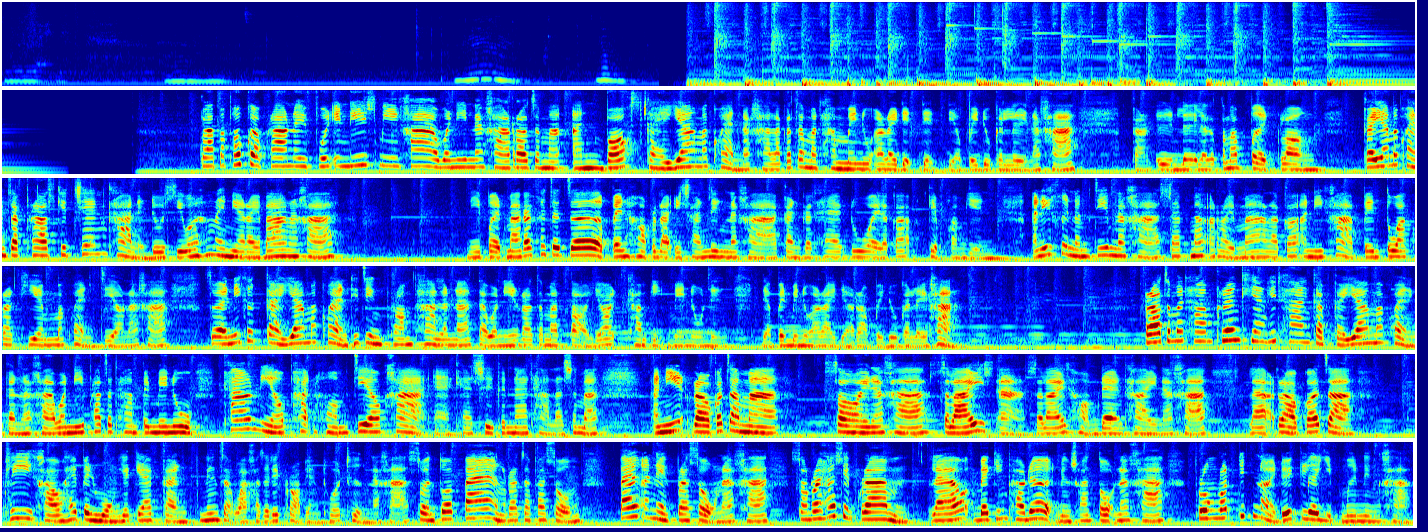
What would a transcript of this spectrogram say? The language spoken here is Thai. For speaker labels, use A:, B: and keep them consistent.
A: ชิ้นใหญ่ๆเลยอืมอืมนุ่มกลับมาพบกับคราวใน Food Indies มีค่ะ วันนี้นะคะ เราจะมา unbox ไก่ย่างมะแขวนนะคะ แล้วก็จะมาทำเมนูอะไรเด็ด ๆ เดี๋ยวไปดูกันเลยนะคะ ก่อนอื่นเลยเราก็ต้องมาเปิดกล่อง ไก่ย่างมะแขวนจาก Proud Kitchen ค่ะเนี่ยดูซิว่าข้างในมีอะไรบ้างนะคะ นี่เปิดมาก็คือจะเจอเป็นห่อกระดาษอีกชั้นหนึ่งนะคะ กันกระแทกด้วยแล้วก็เก็บความเย็น อันนี้คือน้ำจิ้มนะคะแซ่บมากอร่อยมาก แล้วก็อันนี้ค่ะ เป็นตัวกระเทียมมะแขวนเจียวนะคะ ส่วนอันนี้คือไก่ย่างมะแขวนที่จริงพร้อมทานแล้วนะ แต่วันนี้เราจะมาต่อยอดทำอีกเมนูหนึ่งเดี๋ยวเป็นเมนูอะไรเดี๋ยวเราไปดูกันเลยค่ะ เราจะมาทำเครื่องเคียงที่ทานกับไก่ย่างมะแขวนกันนะคะ วันนี้พระจะทำเป็นเมนูข้าวเหนียวผัดหอมเจียวค่ะแอบแค่ชื่อก็น่าทานแล้วใช่ไหมอันนี้เราก็จะมาซอยนะคะสไลซ์อ่าสไลซ์หอมแดงไทยนะคะ และเราก็จะ คลี่เขาให้เป็นวงแยกๆกัน เนื่องจากว่าเขาจะได้กรอบอย่างทั่วถึงนะคะ ส่วนตัวแป้งเราจะผสมแป้งอเนกประสงค์นะคะ 250 กรัม แล้วเบกกิ้งพาวเดอร์1ช้อนโต๊ะนะคะ ปรุงรสนิดหน่อยด้วยเกลือหยิบมือนึงค่ะ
